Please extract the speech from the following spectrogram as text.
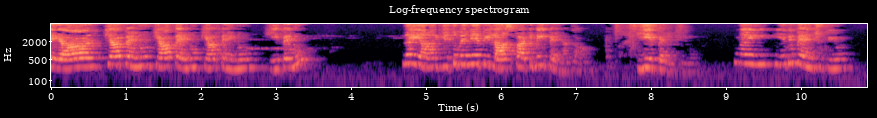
है यार, क्या पहनू क्या पहनू क्या पहनू? ये पहनू? नहीं यार, ये तो मैंने अभी लास्ट पार्टी में ही पहना था। ये पहनती हूँ। नहीं, ये भी पहन चुकी हूँ।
